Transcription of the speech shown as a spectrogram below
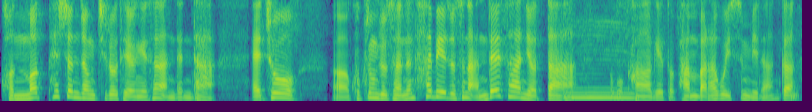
겉멋 패션 정치로 대응해서는 안 된다. 애초 어, 국정조사는 합의해줘서는 안 될 사안이었다. 음. 고 강하게 또 반발하고 있습니다. 그러니까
